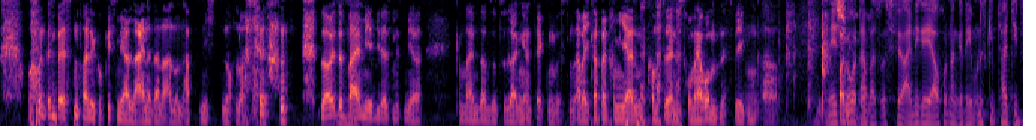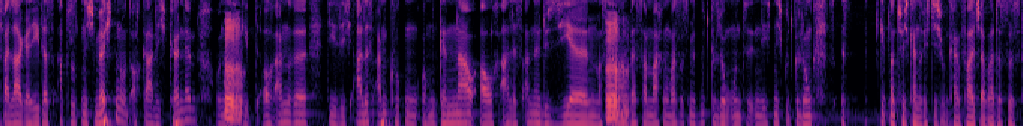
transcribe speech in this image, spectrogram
Und im besten Falle gucke ich es mir alleine dann an und habe nicht noch Leute Leute bei mir, die das mit mir gemeinsam sozusagen entdecken müssen. Aber ich glaube, bei Premieren kommst du ja nicht drum herum. Deswegen. Äh, nee, schon, aber es ist für einige ja auch unangenehm. Und es gibt halt die zwei Lager, die das absolut nicht möchten und auch gar nicht können. Und mhm. es gibt auch andere, die sich alles angucken, um genau auch alles analysieren. Was kann mhm. man besser machen? Was ist mir gut gelungen und nicht, nicht gut gelungen? Es gibt natürlich kein richtig und kein falsch, aber das ist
